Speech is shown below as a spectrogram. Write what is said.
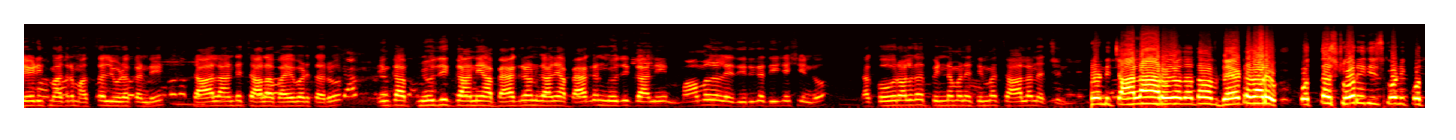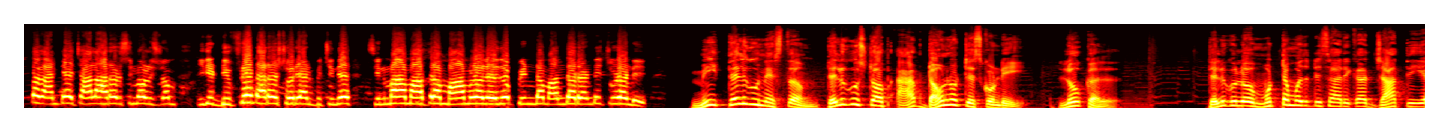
లేడీస్ మాత్రం అస్సలు చూడకండి. చాలా అంటే చాలా భయపడతారు. ఇంకా మ్యూజిక్ కానీ ఆ బ్యాక్గ్రౌండ్ కానీ ఆ బ్యాక్గ్రౌండ్ మ్యూజిక్ కానీ మామూలుగా లేదు. ఇరుగా తీసేసిండు. నాకు ఓవరాల్గా పిండం అనే సినిమా చాలా నచ్చింది. చూడండి చాలా రోజుల తర్వాత డైరెక్టర్ గారు కొత్త స్టోరీ తీసుకొని కొత్తగా అంటే చాలా హర్రర్ సినిమాలు చూసినాం ఇది డిఫరెంట్ హర్రర్ స్టోరీ అనిపించింది. సినిమా మాత్రం మామూలు లేదు పిండం అందరు రండి చూడండి. మీ తెలుగు నేస్తం తెలుగు స్టాప్ యాప్ డౌన్లోడ్ చేసుకోండి. లోకల్. తెలుగులో మొట్టమొదటిసారిగా జాతీయ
